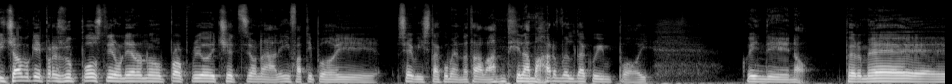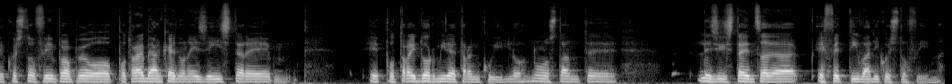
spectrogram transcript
diciamo che i presupposti non erano proprio eccezionali, infatti poi si è vista come è andata avanti la Marvel da qui in poi. Quindi no, per me questo film proprio potrebbe anche non esistere e potrei dormire tranquillo, nonostante l'esistenza effettiva di questo film.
